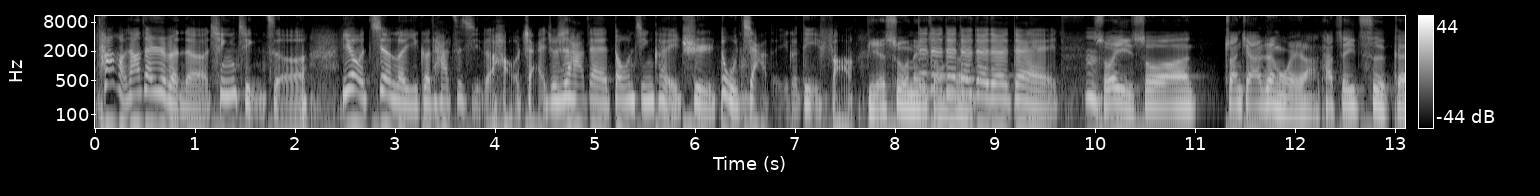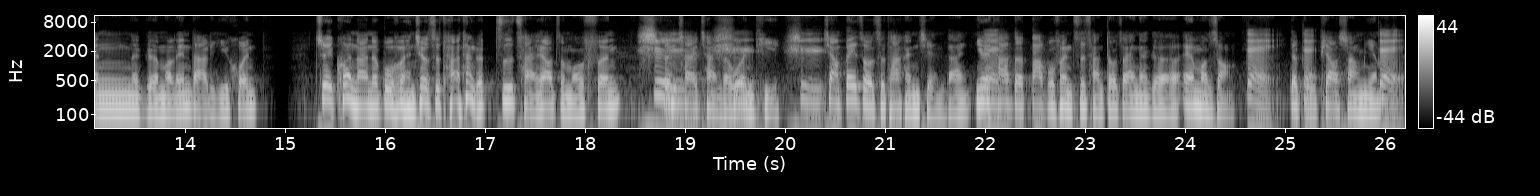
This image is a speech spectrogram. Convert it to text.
他好像在日本的清井泽也有建了一个他自己的豪宅，就是他在东京可以去度假的一个地方，别墅那种。对对对对对对对。嗯、所以说，专家认为啊，他这一次跟那个 Melinda 离婚。最困难的部分就是他那个资产要怎么分，分财产的问题。是像贝佐斯他很简单，因为他的大部分资产都在那个 Amazon 对的股票上面嘛，对，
